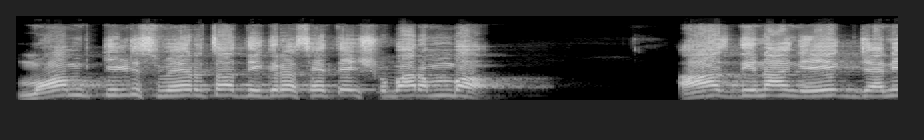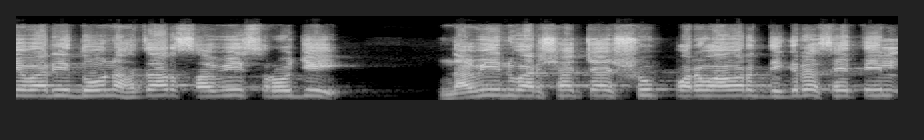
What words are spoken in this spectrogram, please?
Mom kids वेअरचा दिग्रस येथे शुभारंभ. आज दिनांक एक जानेवारी दोन हजार सव्वीस रोजी नवीन वर्षाच्या शुभ पर्वावर दिग्रस येथील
